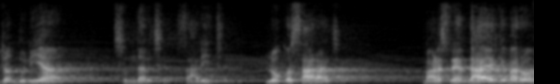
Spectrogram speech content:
જો દુનિયા સુંદર છે, સારી છે, લોકો સારા છે, માણસને એમ થાય કે મારો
